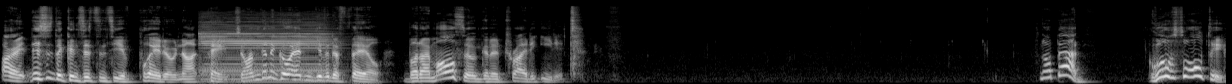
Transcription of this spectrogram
All right, this is the consistency of Play-Doh, not paint, so I'm gonna go ahead and give it a fail, but I'm also gonna try to eat it. Not bad. A little salty.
